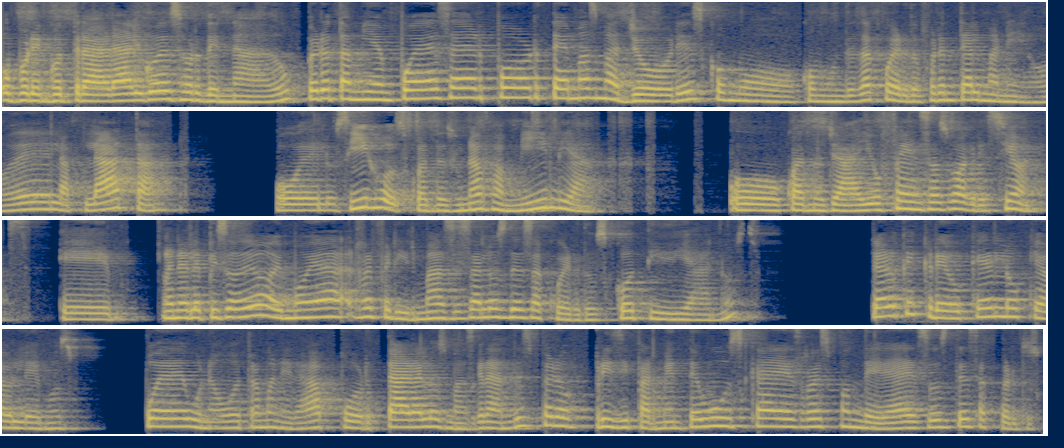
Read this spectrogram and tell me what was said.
o por encontrar algo desordenado, pero también puede ser por temas mayores como, como un desacuerdo frente al manejo de la plata o de los hijos cuando es una familia o cuando ya hay ofensas o agresiones. Eh, en el episodio de hoy me voy a referir más a los desacuerdos cotidianos. Claro que creo que lo que hablemos puede de una u otra manera aportar a los más grandes, pero principalmente busca es responder a esos desacuerdos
